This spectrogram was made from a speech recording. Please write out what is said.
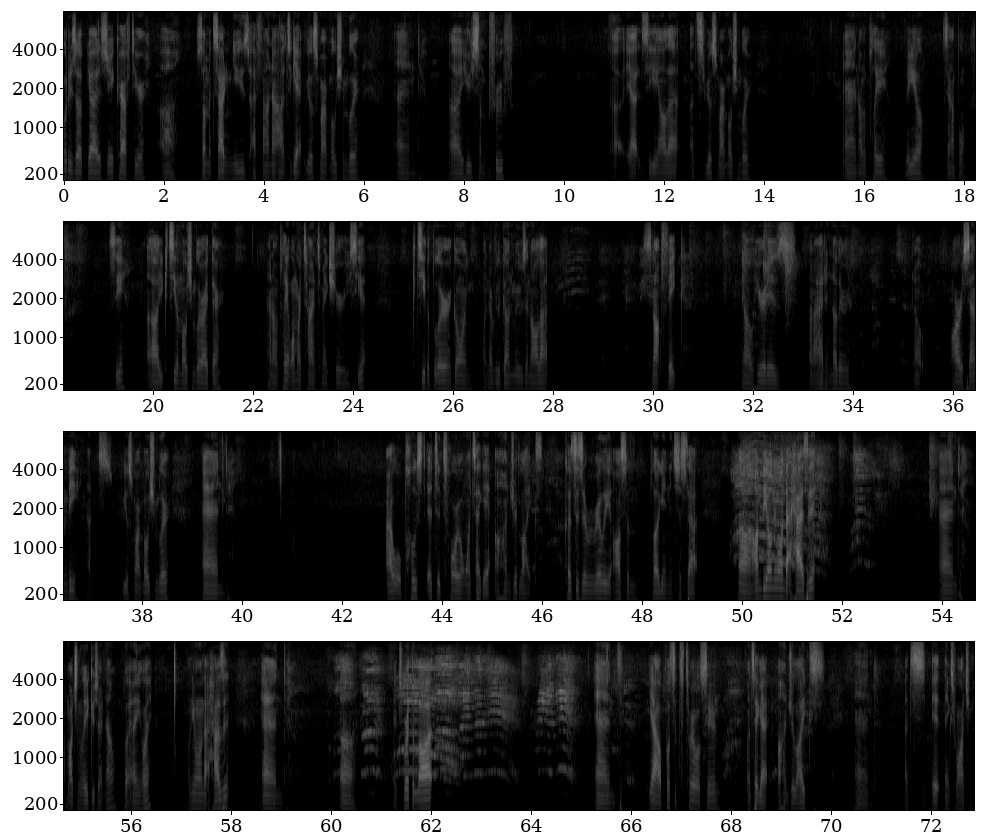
What is up guys, Jcraft here. Uh, some exciting news, I found out how to get ReelSmart Motion Blur and uh, here's some proof. Uh, yeah, see all that, that's ReelSmart Motion Blur. And I'm gonna play video example. See, uh, you can see the motion blur right there. And I'm gonna play it one more time to make sure you see it. You can see the blur going whenever the gun moves and all that. It's not fake. No, here it is. I'm add another. No, RSMB. That's ReelSmart Motion Blur, and I will post a tutorial once I get a hundred likes, cause this is a really awesome plugin. It's just that uh, I'm the only one that has it, and I'm watching Lakers right now. But anyway, I'm the only one that has it, and uh, it's worth a lot. And yeah, I'll post a tutorial soon once I get 100 likes. And that's it. Thanks for watching.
